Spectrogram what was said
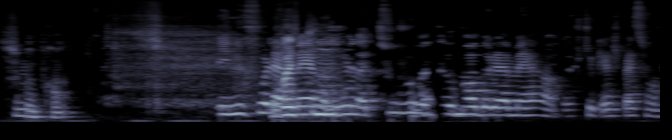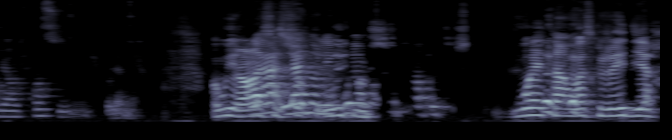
Je comprends. Et il nous faut la mer. Nous, on a toujours été au bord de la mer. Donc, je te cache pas, si on vient en France, il faut la mer. Ah oui, alors là, sûr. Là, dans les bois, on souffre un peu tous. Ouais, vois ce que j'allais dire.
